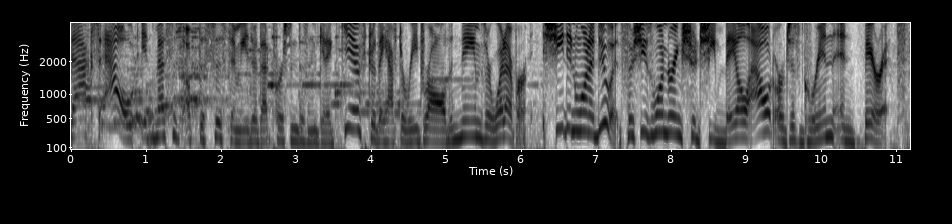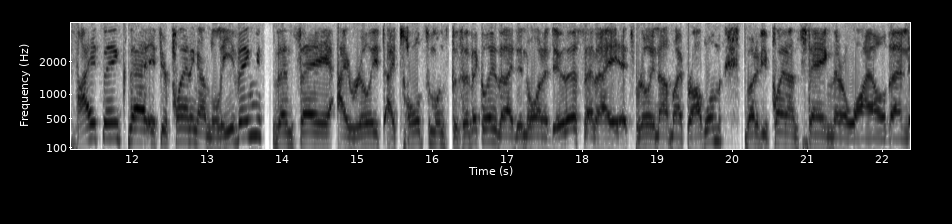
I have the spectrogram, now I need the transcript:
backs out, it messes up the system. Either that person doesn't get a gift, or they have to redraw all the names, or whatever. She didn't want to do it, so she's wondering should she bail out or just grin and bear it? I think that if you're planning on leaving, then say I really I told someone specifically that I didn't want to do this and I it's really not my problem. But if you plan on staying there a while, then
